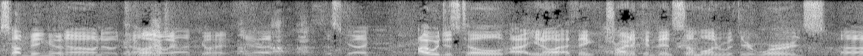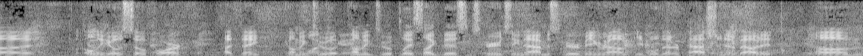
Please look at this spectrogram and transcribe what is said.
stop being a. No, no, John, Well, anyway, John. Go ahead. Yeah, this guy. I would just tell, I- you know, I think trying to convince someone with your words uh, only goes so far. I think coming to a, coming to a place like this, experiencing the atmosphere, being around people that are passionate about it, um,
